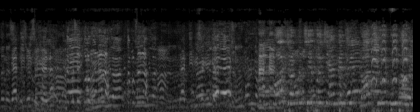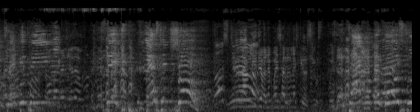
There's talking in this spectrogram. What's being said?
For German Shepherd Championship Dog Show 2023. Sixth best in show. भने पैसा लुलाई के हो Tag number goes to.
